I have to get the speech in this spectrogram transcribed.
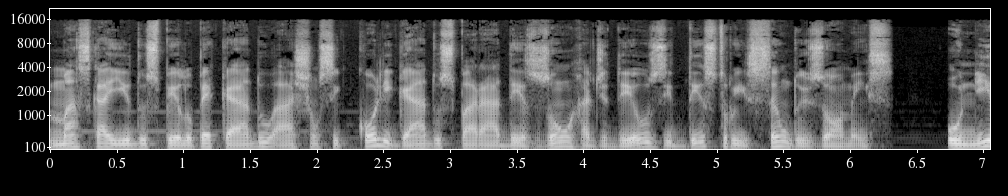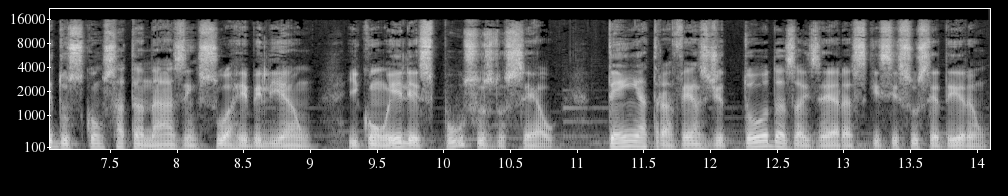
mas caídos pelo pecado, acham-se coligados para a desonra de Deus e destruição dos homens. Unidos com Satanás em sua rebelião e com ele expulsos do céu, têm, através de todas as eras que se sucederam,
